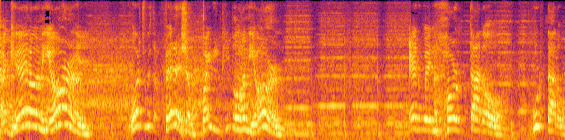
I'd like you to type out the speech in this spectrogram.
Again on the arm. What's with the fetish of biting people on the arm? Edwin Hurtado. Hurtado.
